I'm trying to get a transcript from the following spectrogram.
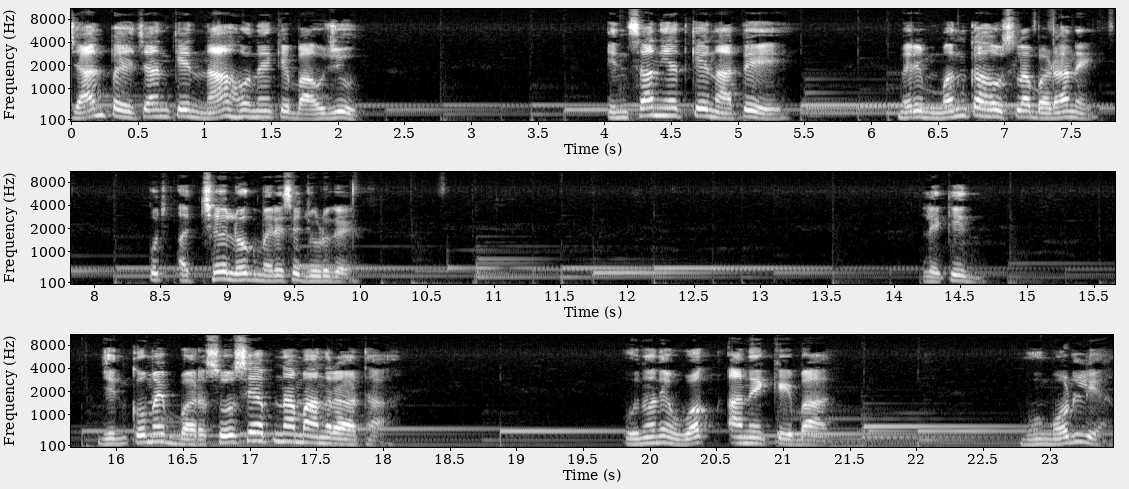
जान पहचान के ना होने के बावजूद इंसानियत के नाते मेरे मन का हौसला बढ़ाने कुछ अच्छे लोग मेरे से जुड़ गए। लेकिन जिनको मैं बरसों से अपना मान रहा था। उन्होंने वक्त आने के बाद मुँह मोड़ लिया।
